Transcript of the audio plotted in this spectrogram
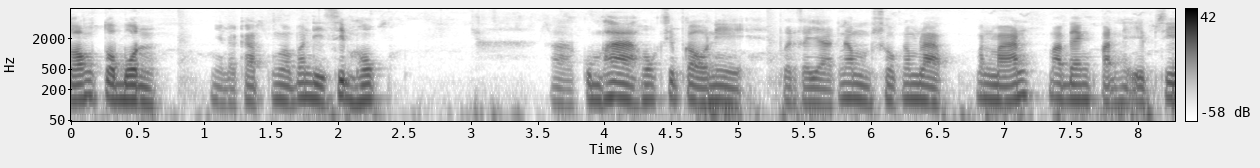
สองตัวบนนี่แหละครับงวดวันที่16อ่ากุมภาหกสิบเก้านี่เปิดกระอยากนำโชคน้ำลาบ มันมานมาแบ่งปันให้เอฟซี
